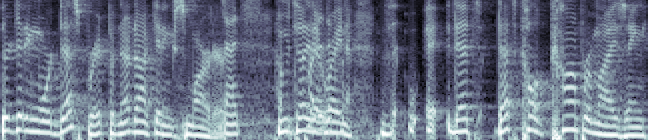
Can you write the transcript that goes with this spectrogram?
They're getting more desperate, but they're not getting smarter. That's I'm gonna tell you that right now. Eh, That's that's called compromising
